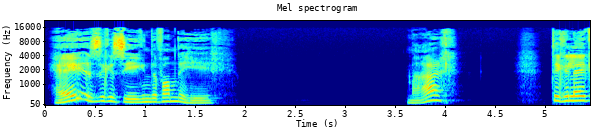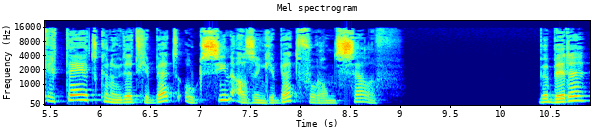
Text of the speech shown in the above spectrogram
Hij is de gezegende van de Heer. Maar tegelijkertijd kunnen we dit gebed ook zien als een gebed voor onszelf. We bidden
